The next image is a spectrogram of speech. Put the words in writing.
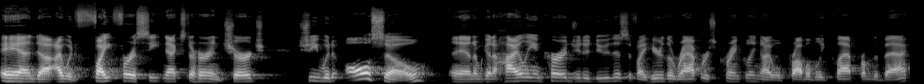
and uh, I would fight for a seat next to her in church. She would also, and I'm going to highly encourage you to do this. If I hear the wrappers crinkling, I will probably clap from the back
